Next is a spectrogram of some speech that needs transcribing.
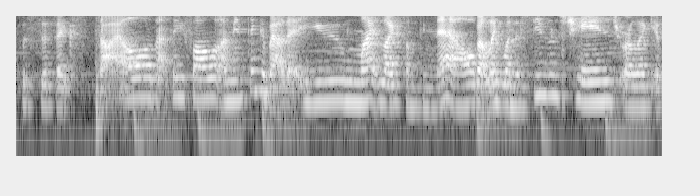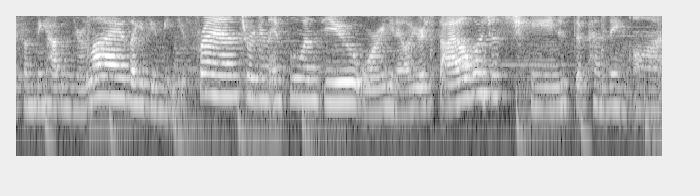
specific style that they follow. I mean, think about it. You might like something now, but like when the seasons change or like if something happens in your life, like if you meet new friends who are gonna influence you or, you know, your style will just change depending on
